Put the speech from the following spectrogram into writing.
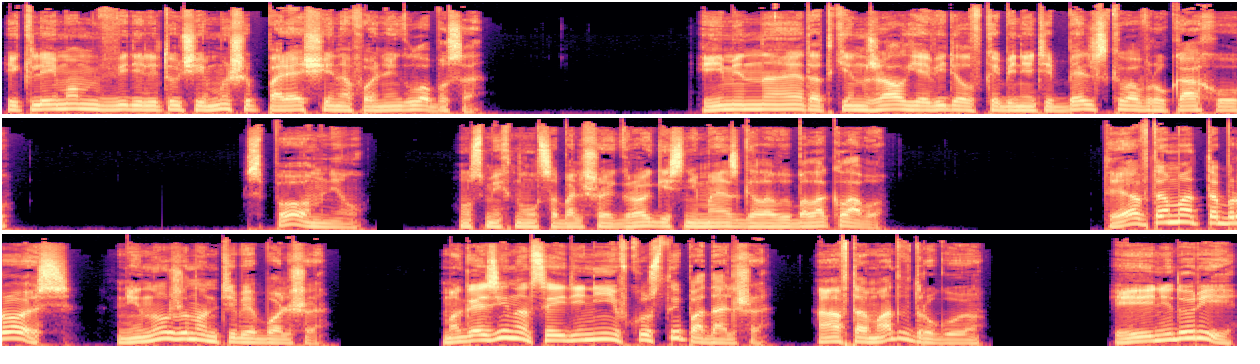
и клеймом в виде летучей мыши, парящей на фоне глобуса. Именно этот кинжал я видел в кабинете Бельского в руках у... Вспомнил усмехнулся Большой Гроги, снимая с головы балаклаву. Ты автомат-то брось, не нужен он тебе больше. Магазин отсоедини и в кусты подальше, а автомат в другую. И не дури,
